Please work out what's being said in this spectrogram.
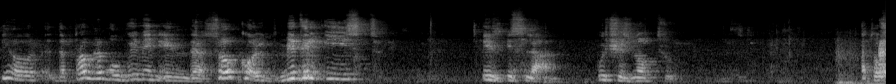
you know, the problem of women in the so-called Middle East is Islam, which is not true at all.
